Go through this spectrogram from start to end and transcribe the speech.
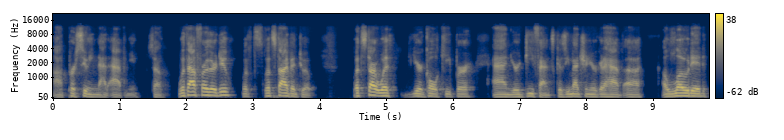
uh, pursuing that avenue. So, without further ado, let's let's dive into it. Let's start with your goalkeeper and your defense because you mentioned you're going to have a, a loaded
